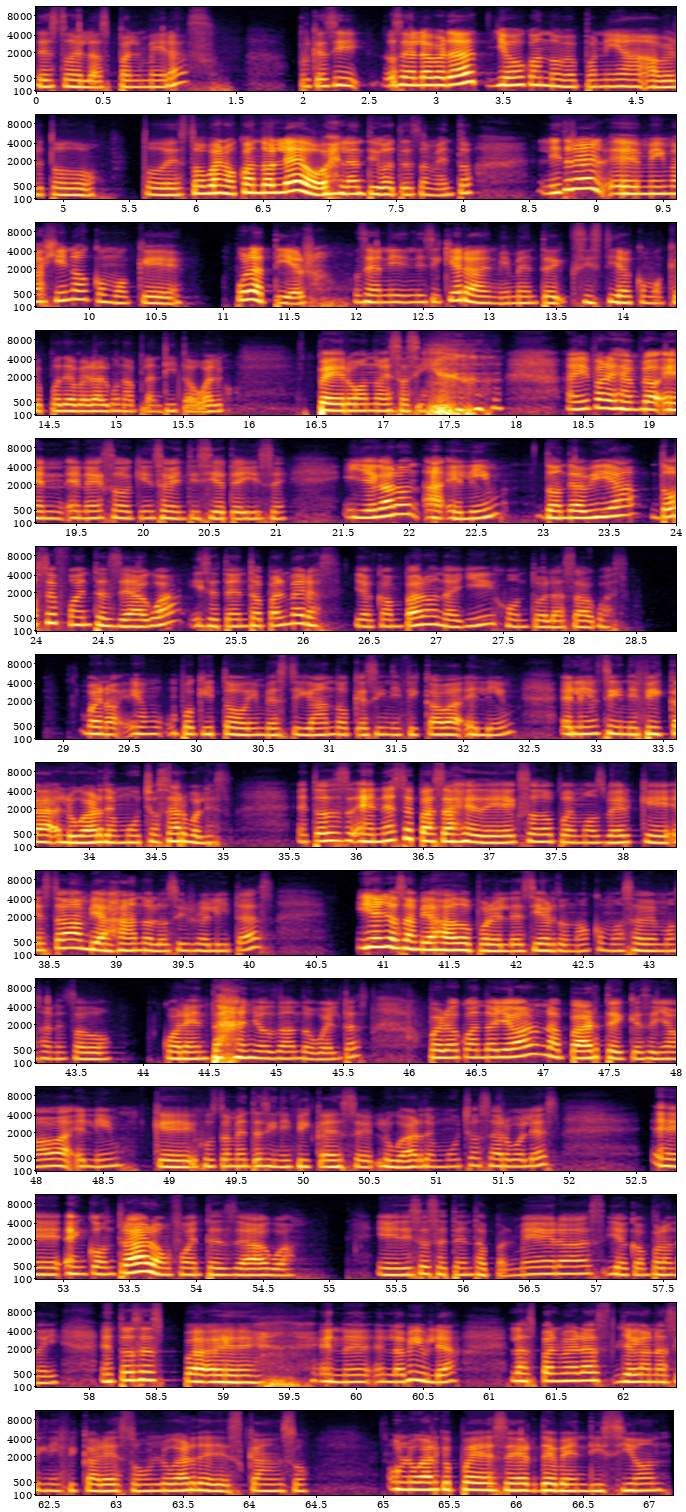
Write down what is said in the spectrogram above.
de esto de las palmeras. Porque sí, o sea, la verdad, yo cuando me ponía a ver todo, todo esto, bueno, cuando leo el Antiguo Testamento, literal eh, me imagino como que pura tierra. O sea, ni, ni siquiera en mi mente existía como que podía haber alguna plantita o algo. Pero no es así. Ahí, por ejemplo, en, en Éxodo 15, 27 dice, y llegaron a Elim, donde había doce fuentes de agua y setenta palmeras, y acamparon allí junto a las aguas. Bueno, un poquito investigando qué significaba Elim. Elim significa lugar de muchos árboles. Entonces, en ese pasaje de Éxodo podemos ver que estaban viajando los israelitas y ellos han viajado por el desierto, ¿no? Como sabemos, han estado 40 años dando vueltas, pero cuando llegaron a una parte que se llamaba Elim, que justamente significa ese lugar de muchos árboles, eh, encontraron fuentes de agua. Y dice 70 palmeras y acamparon ahí. Entonces, eh, en, en la Biblia, las palmeras llegan a significar eso, un lugar de descanso, un lugar que puede ser de bendición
